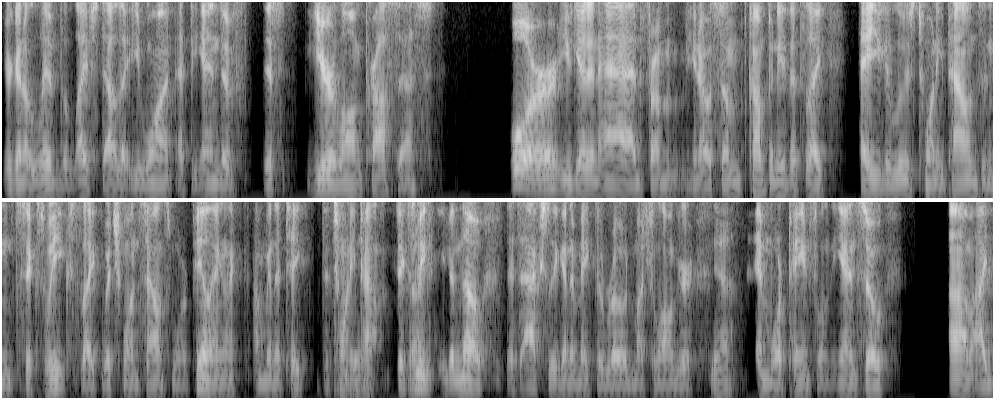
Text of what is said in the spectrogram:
you're going to live the lifestyle that you want at the end of this year long process or you get an ad from you know some company that's like hey you could lose 20 pounds in six weeks like which one sounds more appealing? Like i'm going to take the 20 yeah, pounds six right. weeks even though that's actually going to make the road much longer yeah. and more painful in the end. So um, I,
